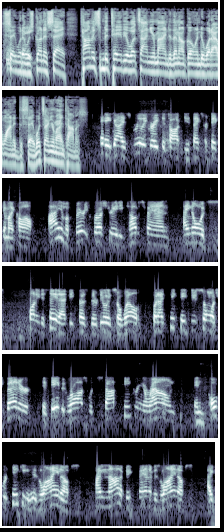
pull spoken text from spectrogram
say what I was going to say. Thomas and Batavia, what's on your mind? And then I'll go into what I wanted to say. What's on your mind, Thomas? Hey guys, really great to talk to you. Thanks for taking my call. I am a very frustrated Cubs fan. I know it's funny to say that because they're doing so well, but I think they'd do so much better if David Ross would stop tinkering around and overthinking his lineups. I'm not a big fan of his lineups. I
